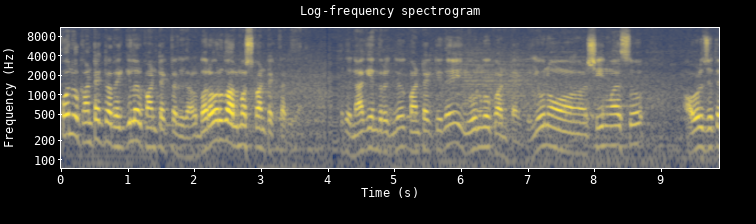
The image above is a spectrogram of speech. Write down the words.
ಫೋನಲ್ಲಿ ಕಾಂಟ್ಯಾಕ್ಟರ್ ರೆಗ್ಯುಲರ್ ಕಾಂಟ್ಯಾಕ್ಟರ್ ಇದೆ. ಅವ್ಳು ಬರೋವರೆಗೂ ಆಲ್ಮೋಸ್ಟ್ ಕಾಂಟ್ಯಾಕ್ಟಲ್ಲಿದೆ ಅದೇ ನಾಗೇಂದ್ರನಿಗೂ ಕಾಂಟ್ಯಾಕ್ಟ್ ಇದೆ, ಇವನಿಗೂ ಕಾಂಟ್ಯಾಕ್ಟ್ ಇವನು ಶ್ರೀನಿವಾಸು, ಅವಳ ಜೊತೆ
